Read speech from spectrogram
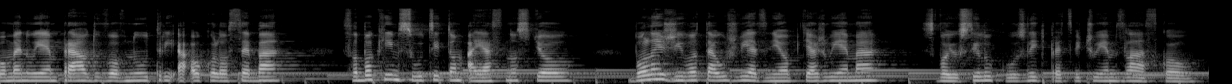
Pomenujem pravdu vo vnútri a okolo seba s hlbokým súcitom a jasnosťou, bole života už viac neobťažuje ma, svoju silu kúzliť precvičujem s láskou.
